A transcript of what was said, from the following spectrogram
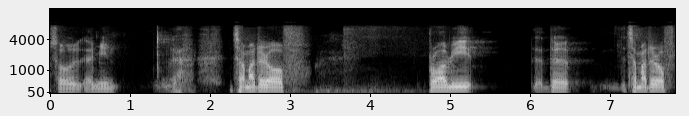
So i mean it's a matter of probably the it's a matter of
